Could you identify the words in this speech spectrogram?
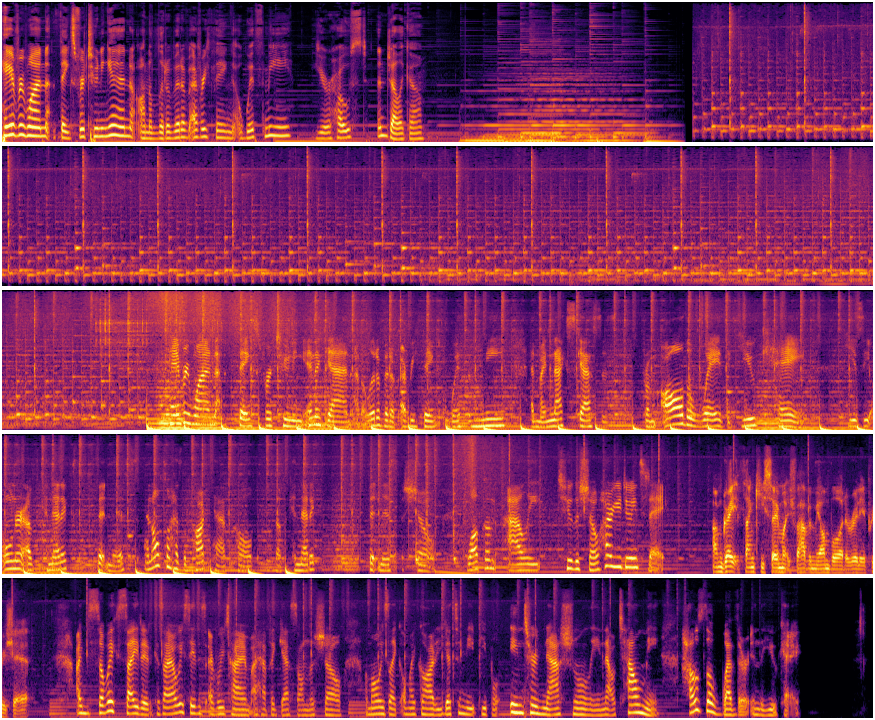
Hey everyone, thanks for tuning in on a little bit of everything with me, your host, Angelica. Thanks for tuning in again at a little bit of everything with me. And my next guest is from all the way the UK. He is the owner of Kinetik Fitness and also has a podcast called The Kinetik Fitness Show. Welcome, Ali, to the show. How are you doing today? I'm great. Thank you so much for having me on board. I really appreciate it. I'm so excited because I always say this every time I have a guest on the show. I'm always like, oh my God, you get to meet people internationally. Now tell me, how's the weather in the UK?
